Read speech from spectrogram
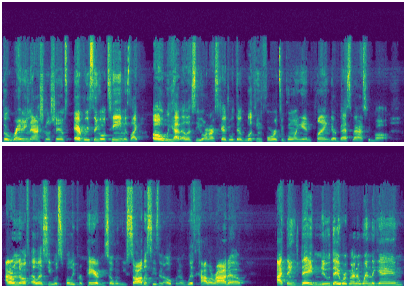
the reigning national champs, every single team is like, oh, we have LSU on our schedule. They're looking forward to going in playing their best basketball. I don't know if LSU was fully prepared, and so when you saw the season opener with Colorado, I think they knew they were going to win the game.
